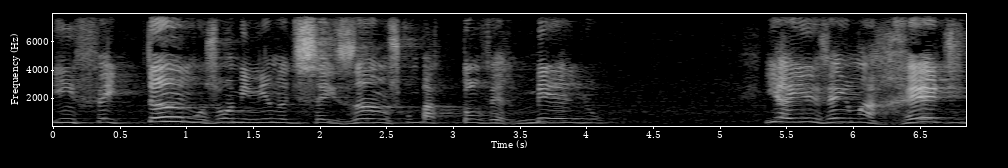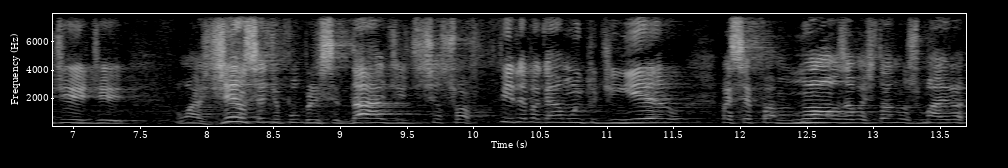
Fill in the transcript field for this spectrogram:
e enfeitamos uma menina de seis anos com batom vermelho. E aí vem uma rede de, de uma agência de publicidade, diz que a sua filha vai ganhar muito dinheiro, vai ser famosa, vai estar nos maiores.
